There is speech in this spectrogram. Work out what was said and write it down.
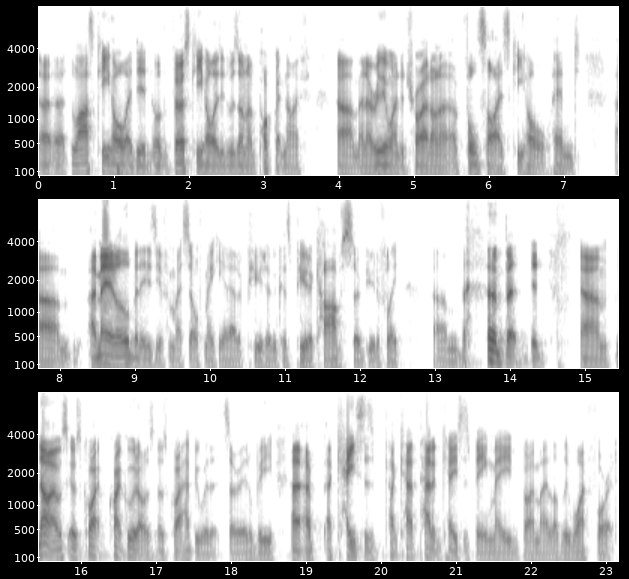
Uh, uh, last keyhole I did, or the first keyhole I did, was on a pocket knife, um, and I really wanted to try it on a, a full size keyhole. And um, I made it a little bit easier for myself making it out of pewter because pewter carves so beautifully. Um, but it um, no, I was it was quite quite good. I was I was quite happy with it. So it'll be a, a, a case is padded case is being made by my lovely wife for it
